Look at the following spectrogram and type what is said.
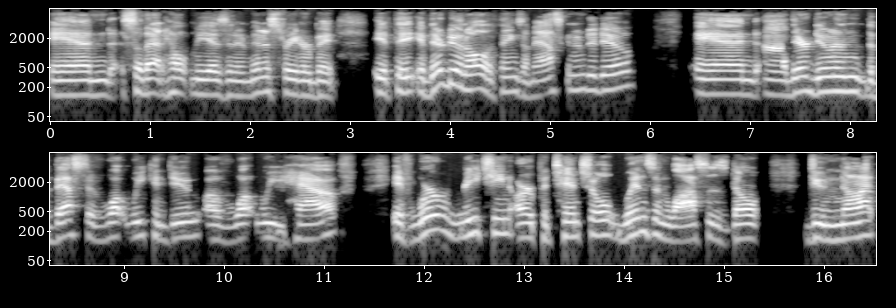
and so that helped me as an administrator. But if they if they're doing all the things I'm asking them to do, and uh, they're doing the best of what we can do of what we have, if we're reaching our potential, wins and losses don't do not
